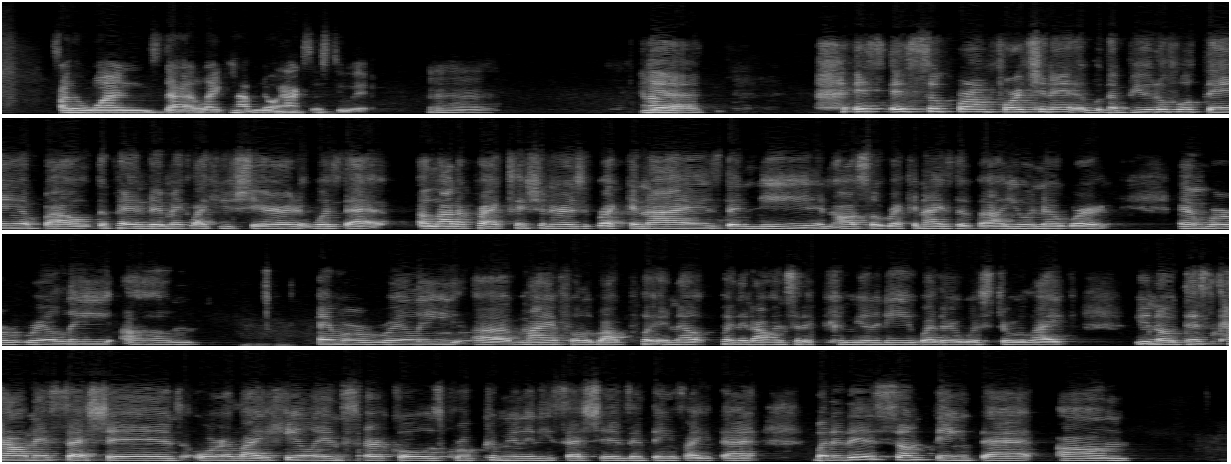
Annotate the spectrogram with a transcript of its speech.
are the ones that like have no access to it. Mm-hmm. Yeah. it's it's super unfortunate. The beautiful thing about the pandemic, like you shared, was that a lot of practitioners recognize the need and also recognize the value in their work. And we're really um, and we're really uh, mindful about putting out putting it out into the community whether it was through like you know discounted sessions or like healing circles group community sessions and things like that. But it is something that um,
